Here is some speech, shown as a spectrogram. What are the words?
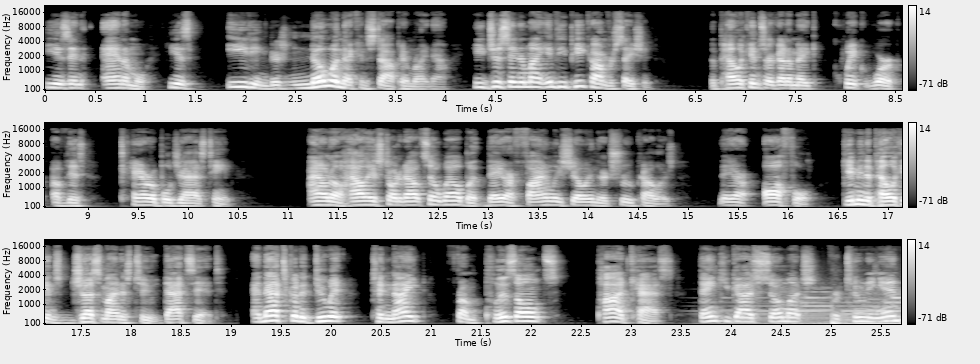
He is an animal. He is eating. There's no one that can stop him right now. He just entered my MVP conversation. The Pelicans are going to make quick work of this terrible Jazz team. I don't know how they started out so well, but they are finally showing their true colors. They are awful. Give me the Pelicans just minus two. That's it. And that's going to do it tonight from Plaisance Podcast. Thank you guys so much for tuning in.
